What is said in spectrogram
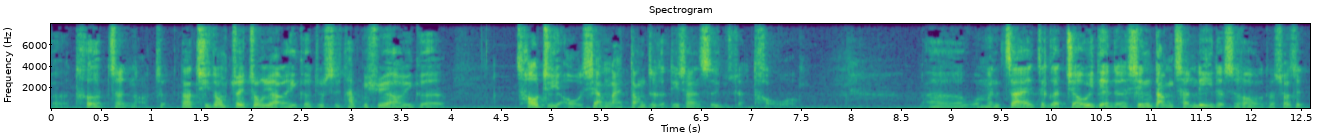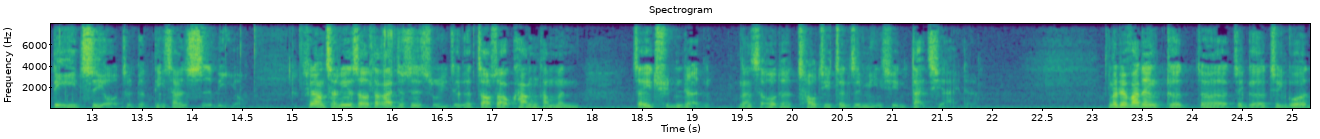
呃特征哦，就那其中最重要的一个就是，它必须要有一个超级偶像来当这个第三势力的头哦。呃，我们在这个久一点的新党成立的时候，都算是第一次有这个第三势力哦。新党成立的时候，大概就是属于这个赵少康他们这一群人那时候的超级政治明星带起来的。那就发现，隔呃这个经过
